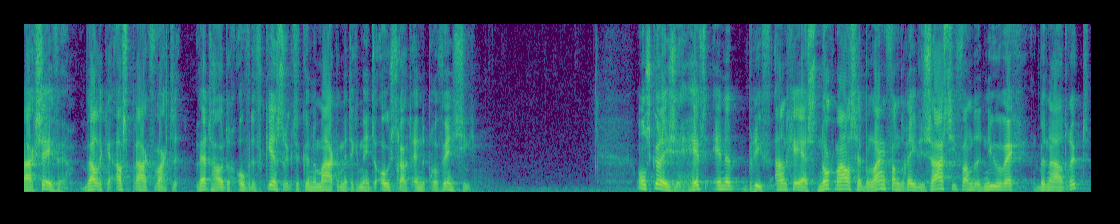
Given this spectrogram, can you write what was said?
Vraag 7. Welke afspraak verwacht de wethouder over de verkeersdrukte kunnen maken met de gemeente Oosterhout en de provincie? Ons college heeft in het brief aan GS nogmaals het belang van de realisatie van de nieuwe weg benadrukt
